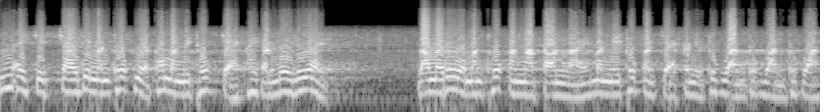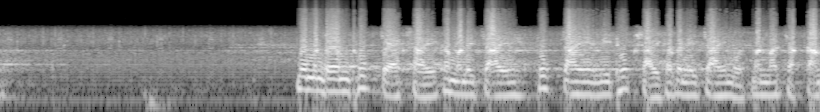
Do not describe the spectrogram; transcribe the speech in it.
นี่ไอ้จิตใจที่มันทุกข์เนี่ยเพราะมันมีทุกข์แจกให้กันเรื่อยๆ เราไม่รู้ว่ามันทุกข์มันมาตอนไหน มันมีทุกข์มันแจกกันอยู่ทุกวันทุกวันทุกวัน เมื่อมันโดนทุกข์แจกใส่เข้ามาในใจ ทุกใจมีทุกข์ใส่เข้าไปในใจหมด มันมาจากกรรม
